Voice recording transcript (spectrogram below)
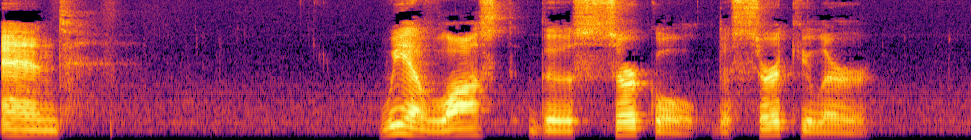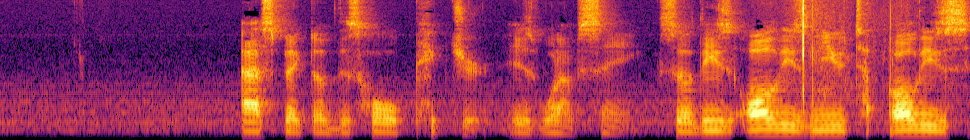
And we have lost the circle the circular aspect of this whole picture is what i'm saying. So these all these new t- all these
